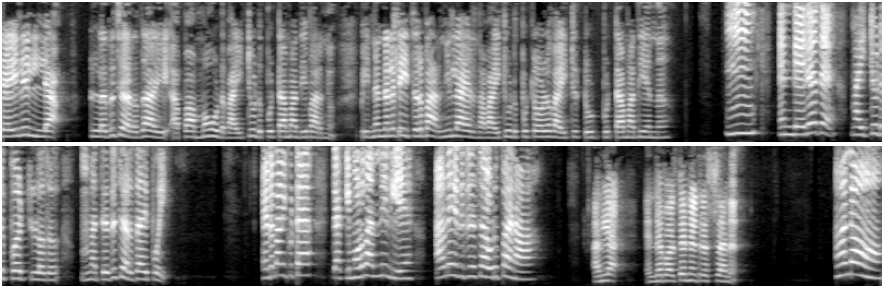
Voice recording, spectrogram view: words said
കയ്യിലില്ല ഉള്ളത് ചെറുതായി. അപ്പൊ അമ്മ കൂടെ വൈറ്റ് ഉടുപ്പിട്ടാ മതി പറഞ്ഞു. പിന്നെ ഇന്നലെ ടീച്ചർ പറഞ്ഞില്ലായിരുന്നോ വൈറ്റ് ഉടുപ്പിട്ടോളൂ വൈറ്റ് ഇട്ട് ഉടുപ്പിട്ടാ മതി എന്ന് വൈറ്റ് ഉടുപ്പിട്ടുള്ളത് മറ്റേത് ചെറുതായി പോയി. അല്ല എന്നെ പോലെ തന്നെ ഡ്രസ്സാണ് ഉം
